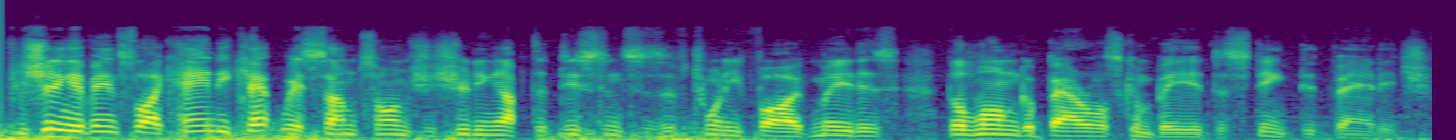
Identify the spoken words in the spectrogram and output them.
If you're shooting events like handicap where sometimes you're shooting up to distances of 25 metres, the longer barrels can be a distinct advantage.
